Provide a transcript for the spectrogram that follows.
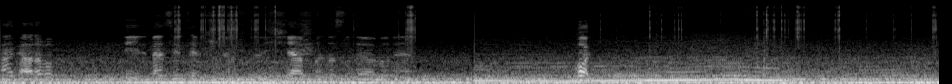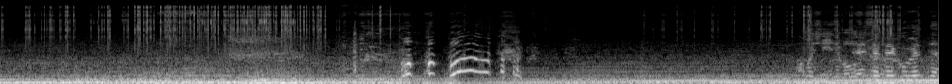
Kanka araba değil. Ben seni tebrik ediyorum. Hiç şey yapma. Nasıl devam bana ya. Koy. Ama şeyini bozmuyor. SFP kuvvetli.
